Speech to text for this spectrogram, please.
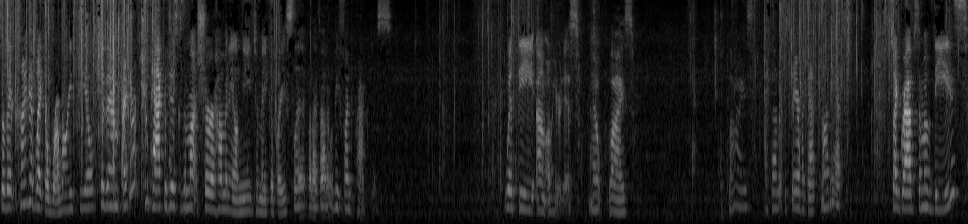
So they're kind of like a rubbery feel to them. I got two packages because I'm not sure how many I'll need to make a bracelet, but I thought it would be fun to practice. With the, um, oh, here it is. Nope, lies. Lies. I thought it was there, but that's not it. So I grabbed some of these.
